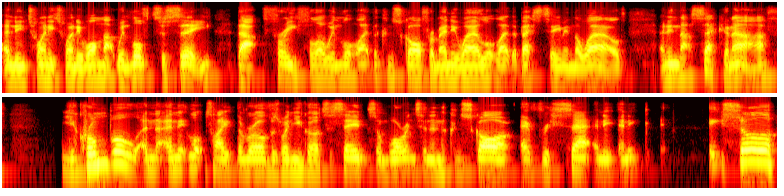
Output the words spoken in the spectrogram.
and in 2021 that we'd love to see that free flowing, look like they can score from anywhere, look like the best team in the world. And in that second half, you crumble, and, and it looks like the Rovers when you go to Saints and Warrington, and they can score every set, and it and it it's uh, so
